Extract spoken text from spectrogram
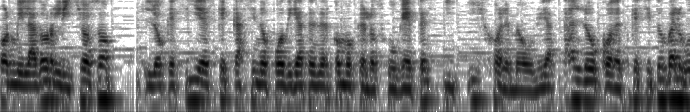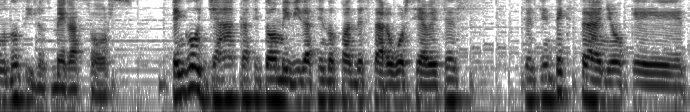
por mi lado religioso. Lo que sí es que casi no podía tener como que los juguetes y híjole me volvía tan loco de que si tuve algunos y los Megazords. Tengo ya casi toda mi vida siendo fan de Star Wars y a veces se siente extraño que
